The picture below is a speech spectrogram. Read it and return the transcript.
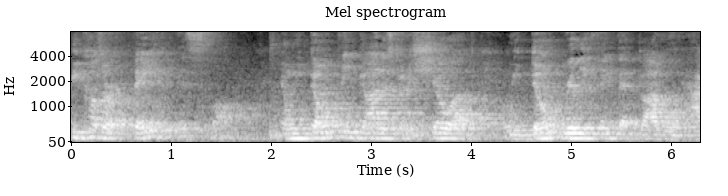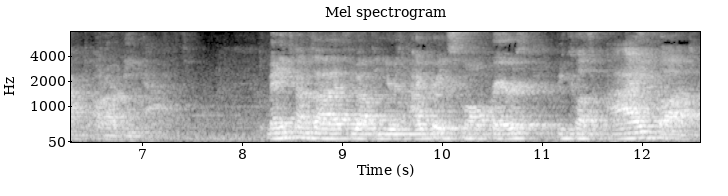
because our faith is small. And we don't think God is going to show up. And we don't really think that God will act on our behalf. Many times I, throughout the years, I prayed small prayers because I thought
